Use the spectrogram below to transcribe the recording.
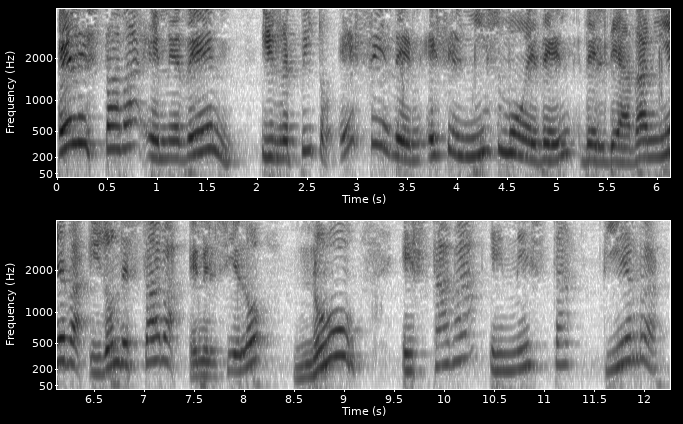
él estaba en Edén. Y repito, ese Edén es el mismo Edén del de Adán y Eva. ¿Y dónde estaba? ¿En el cielo? No, estaba en esta tierra.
